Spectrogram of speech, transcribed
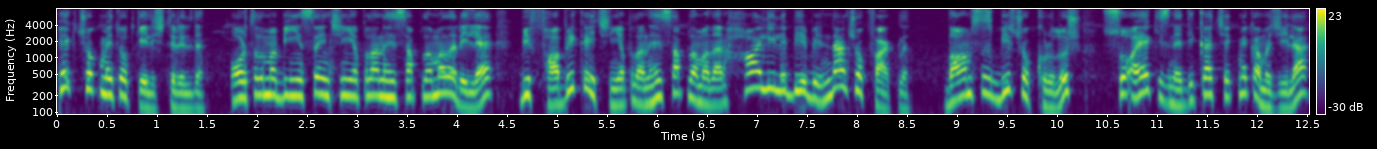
pek çok metot geliştirildi. Ortalama bir insan için yapılan hesaplamalar ile bir fabrika için yapılan hesaplamalar haliyle birbirinden çok farklı. Bağımsız birçok kuruluş su ayak izine dikkat çekmek amacıyla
